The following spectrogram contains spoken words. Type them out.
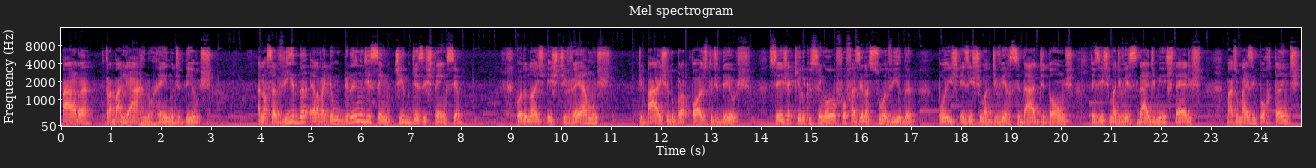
para trabalhar no reino de Deus. A nossa vida, ela vai ter um grande sentido de existência quando nós estivermos debaixo do propósito de Deus, seja aquilo que o Senhor for fazer na sua vida, pois existe uma diversidade de dons, existe uma diversidade de ministérios, mas o mais importante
